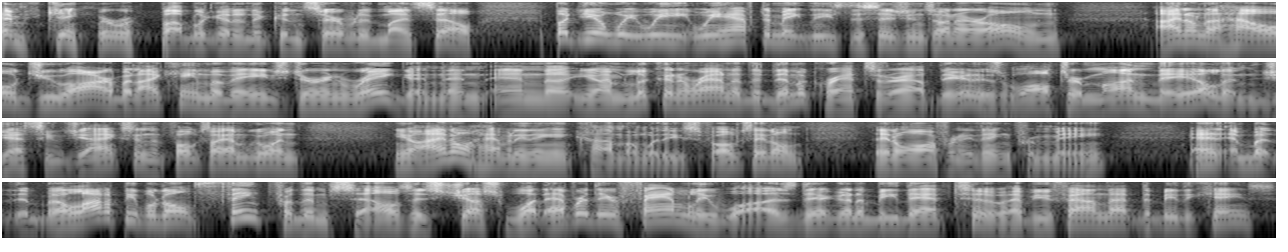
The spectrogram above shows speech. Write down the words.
I became a Republican and a conservative myself. But you know, we, we we have to make these decisions on our own. I don't know how old you are, but I came of age during Reagan, and and uh, you know I'm looking around at the Democrats that are out there. There's Walter Mondale and Jesse Jackson and folks like I'm going, you know, I don't have anything in common with these folks. They don't they don't offer anything for me. And but a lot of people don't think for themselves. It's just whatever their family was, they're going to be that too. Have you found that to be the case?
